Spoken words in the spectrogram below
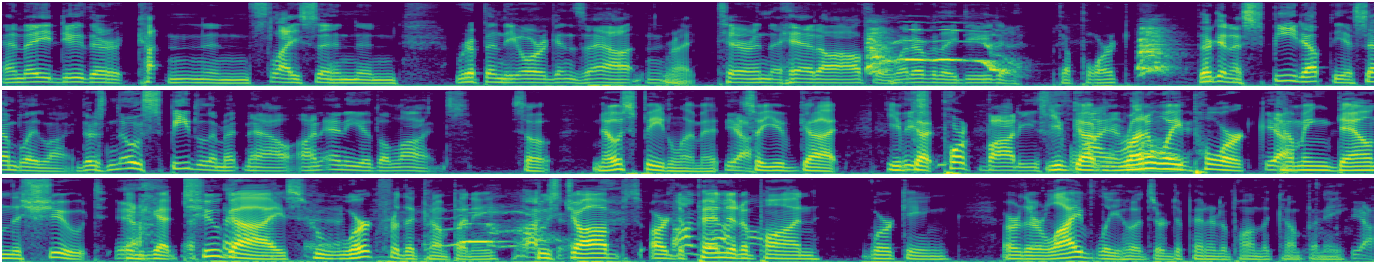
And they do their cutting and slicing and ripping the organs out and Right. tearing the head off or whatever they do to, to pork. They're going to speed up the assembly line. There's no speed limit now on any of the lines. So no speed limit. Yeah. So you've got you've These got pork bodies. You've got runaway by. pork Yeah. coming down the chute, and you've got two guys who work for the company whose jobs are Calm dependent down. upon working, or their livelihoods are dependent upon the company, Yeah.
